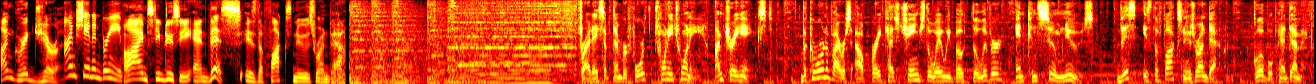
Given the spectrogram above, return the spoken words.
I'm Gregg Jarrett. I'm Shannon Bream. I'm Steve Doocy, and this is the Fox News Rundown. Friday, September 4th, 2020. I'm Trey Yingst. The coronavirus outbreak has changed the way we both deliver and consume news. This is the Fox News Rundown Global Pandemic.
